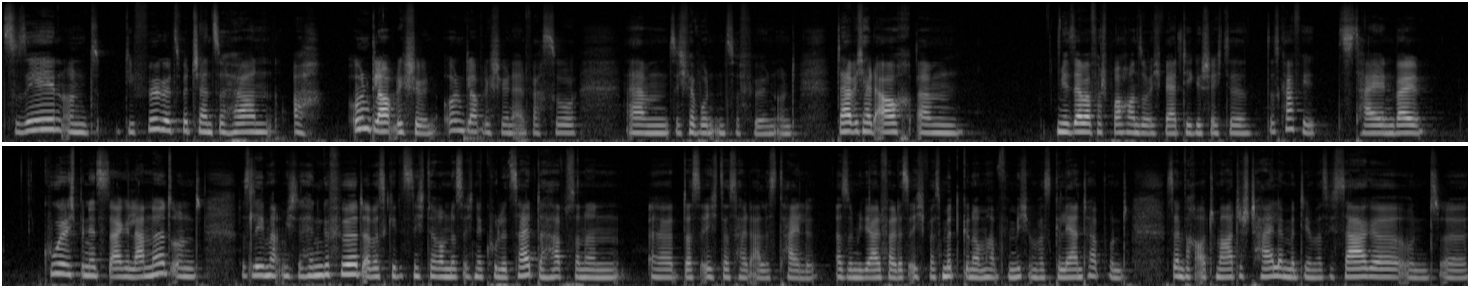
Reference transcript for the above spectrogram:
zu sehen und die Vögel zwitschern zu hören, ach, unglaublich schön, unglaublich schön, einfach so ähm, sich verbunden zu fühlen. Und da habe ich halt auch ähm, mir selber versprochen, so ich werde die Geschichte des Kaffees teilen, weil cool, ich bin jetzt da gelandet und das Leben hat mich dahin geführt, aber es geht jetzt nicht darum, dass ich eine coole Zeit da habe, sondern äh, dass ich das halt alles teile. Also im Idealfall, dass ich was mitgenommen habe für mich und was gelernt habe und es einfach automatisch teile mit dem, was ich sage und äh,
